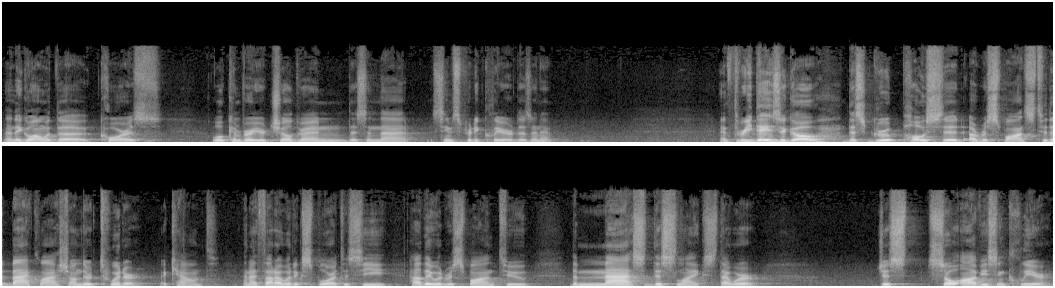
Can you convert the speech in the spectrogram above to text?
Then they go on with the chorus We'll convert your children, this and that. It seems pretty clear, doesn't it? And three days ago, this group posted a response to the backlash on their Twitter account. And I thought I would explore to see how they would respond to the mass dislikes that were just so obvious and clear.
